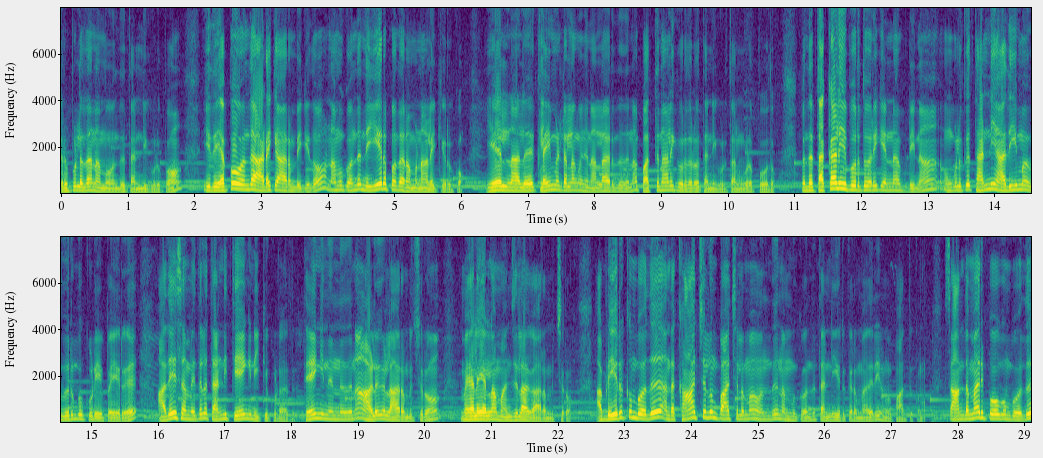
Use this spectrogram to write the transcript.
ட்ரிப்பில் தான் நம்ம வந்து தண்ணி கொடுப்போம். இது எப்போ வந்து அடைக்க ஆரம்பிக்குதோ நமக்கு வந்து இந்த ஈரப்பதம் ரொம்ப நாளைக்கு இருக்கும். ஏழு நாள் கிளைமேட் எல்லாம் கொஞ்சம் நல்லா இருந்ததுன்னா பத்து நாளைக்கு ஒரு தடவை தண்ணி கொடுத்தாலும் கூட போதும். இப்போ இந்த தக்காளியை பொறுத்த வரைக்கும் என்ன அப்படின்னா உங்களுக்கு தண்ணி அதிகமாக விரும்பக்கூடிய பயிர் அதே சமயத்தில் தண்ணி தேங்கி நிற்கக்கூடாது தேங்கி நின்றுதுன்னா அழுகல் ஆரம்பிச்சிரும் மேலையெல்லாம் மஞ்சளாக ஆரம்பிச்சிரும். அப்படி இருக்கும்போது அந்த காய்ச்சலும் பாய்ச்சலுமாக வந்து நமக்கு வந்து தண்ணி இருக்கிற மாதிரி நம்ம பார்த்துக்கணும். ஸோ அந்த மாதிரி போகும்போது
